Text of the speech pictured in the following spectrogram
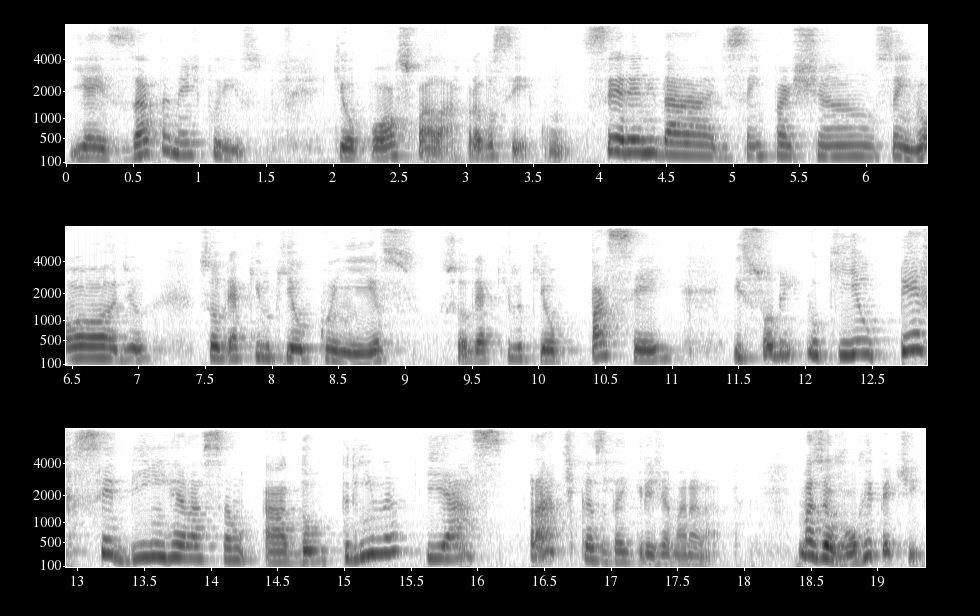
E é exatamente por isso que eu posso falar para você com serenidade, sem paixão, sem ódio, sobre aquilo que eu conheço, sobre aquilo que eu passei e sobre o que eu percebi em relação à doutrina e às práticas da Igreja Maranata. Mas eu vou repetir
